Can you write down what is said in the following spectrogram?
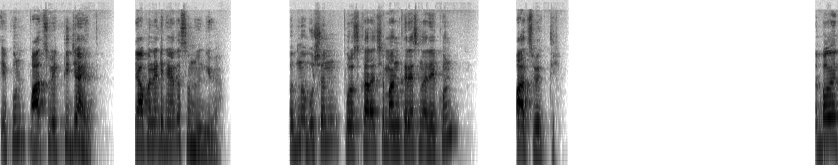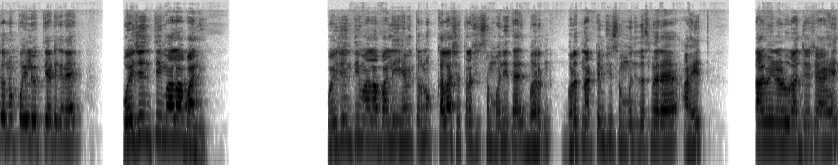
एकूण पाच व्यक्ती जे आहेत ते आपण या ठिकाणी आता समजून घेऊया. पद्मभूषण पुरस्काराचे मानकरी असणारे एकूण पाच व्यक्ती. तर बघा मित्रांनो पहिले व्यक्ती या ठिकाणी आहेत. वैजयंती माला बाली वैजयंती माला बाली हे मित्रांनो कला क्षेत्राशी संबंधित आहेत. भरत भरतनाट्यमशी संबंधित असणाऱ्या आहेत. तामिळनाडू राज्याचे आहेत.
